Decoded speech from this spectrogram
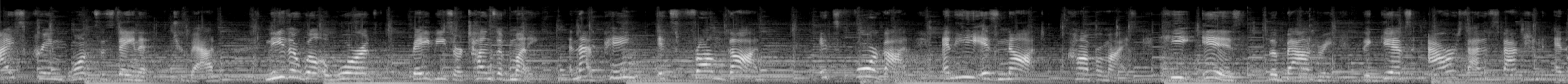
Ice cream won't sustain it, too bad. Neither will awards, babies, or tons of money. And that ping, it's from God. It's for God, and He is not compromised. He is the boundary that gives our satisfaction and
